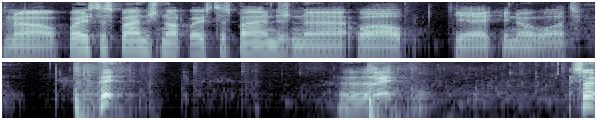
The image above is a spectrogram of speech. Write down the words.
No, waste a sponge, not waste a sponge. Nah, well, yeah, you know what. So,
